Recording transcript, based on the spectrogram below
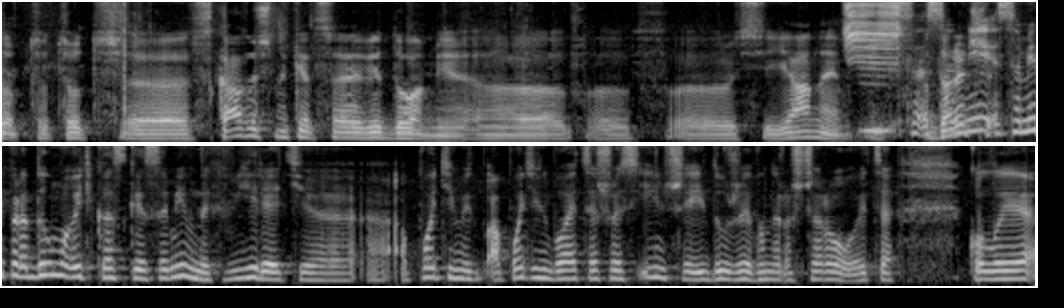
тобто тут е, сказочники це відомі е, е, росіяни. С- До Самі, речі, самі придумують казки, самі в них вірять, е, а потім від- а потім відбувається щось інше, і дуже вони розчаровуються, коли е,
